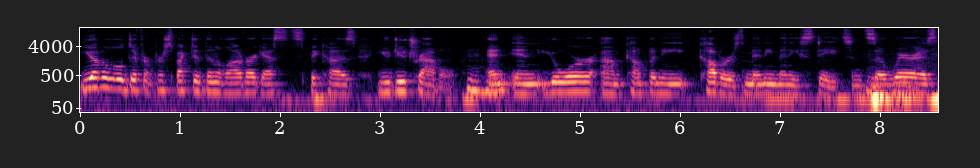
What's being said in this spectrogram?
you have a little different perspective than a lot of our guests because you do travel. Mm-hmm. and in your um, company covers many many states. And so mm-hmm. whereas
